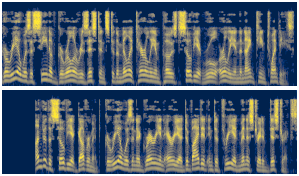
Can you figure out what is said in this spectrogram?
Guria was a scene of guerrilla resistance to the militarily imposed Soviet rule early in the 1920s. Under the Soviet government, Guria was an agrarian area divided into three administrative districts.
